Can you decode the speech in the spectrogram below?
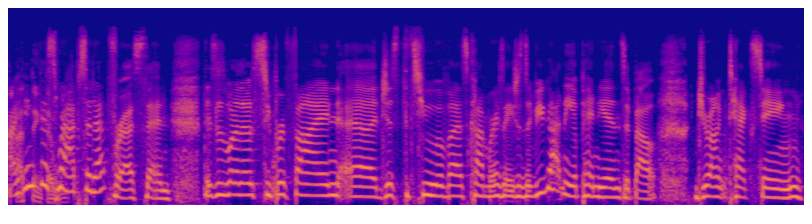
I, think, this that we- wraps it up for us. Then this is one of those super fun, uh, just the two of us conversations. Have you got any opinions about drunk texting,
